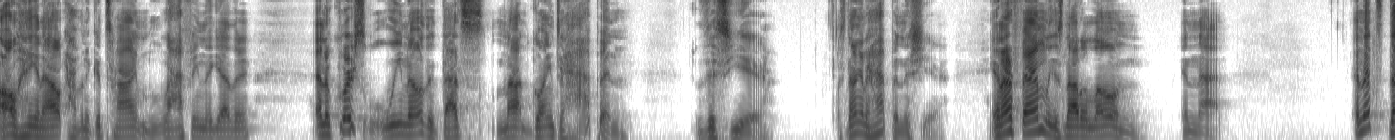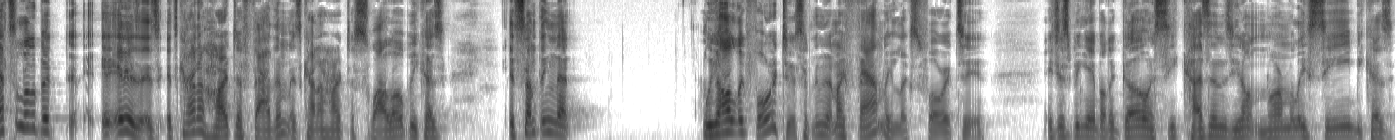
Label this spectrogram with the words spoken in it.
all hanging out, having a good time, laughing together. And of course, we know that that's not going to happen this year. It's not going to happen this year. And our family is not alone in that. And that's that's a little bit it is it's, it's kind of hard to fathom, it's kind of hard to swallow because it's something that we all look forward to, it's something that my family looks forward to. It's just being able to go and see cousins you don't normally see because,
